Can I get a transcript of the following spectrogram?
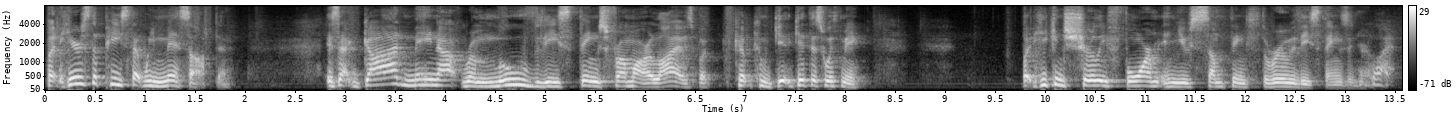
But here's the piece that we miss often is that God may not remove these things from our lives, but come, come get, get this with me. But He can surely form in you something through these things in your life.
